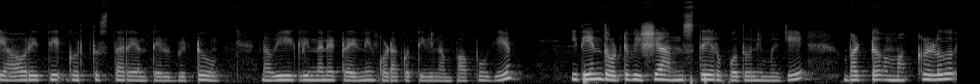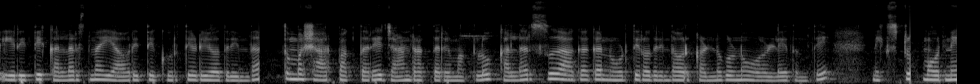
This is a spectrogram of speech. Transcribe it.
ಯಾವ ರೀತಿ ಗುರ್ತಿಸ್ತಾರೆ ಅಂತೇಳ್ಬಿಟ್ಟು ನಾವು ಈಗಲಿಂದನೇ ಟ್ರೈನಿಂಗ್ ಕೊಡಕೋತೀವಿ ನಮ್ಮ ಪಾಪುಗೆ. ಇದೇನು ದೊಡ್ಡ ವಿಷಯ ಅನಿಸ್ದೇ ಇರ್ಬೋದು ನಿಮಗೆ. ಬಟ್ ಮಕ್ಕಳು ಈ ರೀತಿ ಕಲರ್ಸ್ನ ಯಾವ ರೀತಿ ಗುರ್ತಿಡಿಯೋದ್ರಿಂದ ತುಂಬ ಶಾರ್ಪ್ ಆಗ್ತಾರೆ ಜಾಣರಾಗ್ತಾರೆ ಮಕ್ಕಳು. ಕಲರ್ಸ್ ಆಗಾಗ ನೋಡ್ತಿರೋದ್ರಿಂದ ಅವ್ರ ಕಣ್ಣುಗಳು ಒಳ್ಳೆಯದಂತೆ ನೆಕ್ಸ್ಟು ಮೂರನೇ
